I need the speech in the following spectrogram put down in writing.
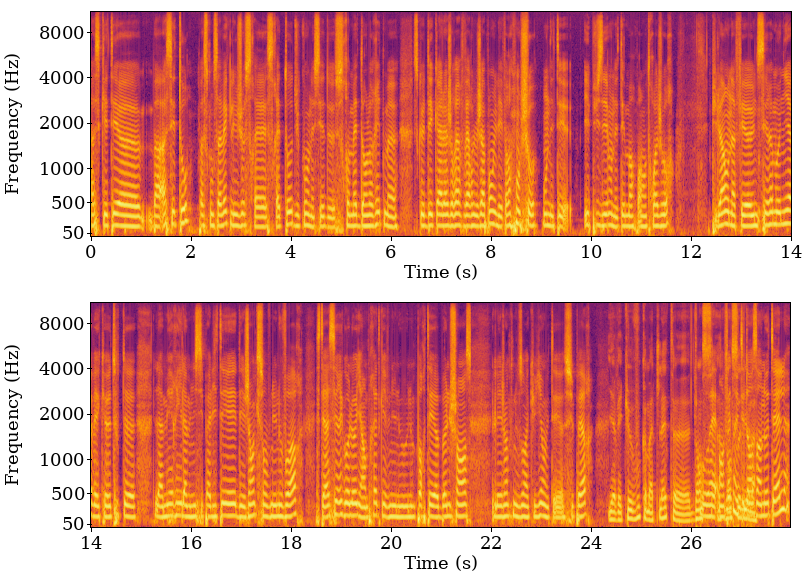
à skater euh, bah, assez tôt, parce qu'on savait que les jeux seraient, seraient tôt. Du coup, on essayait de se remettre dans le rythme, parce que décalage horaire vers le Japon, il est vraiment chaud. On était épuisés, on était morts pendant trois jours. Puis là, on a fait euh, une cérémonie avec euh, toute la mairie, la municipalité, des gens qui sont venus nous voir. C'était assez rigolo. Il y a un prêtre qui est venu nous, porter bonne chance. Les gens qui nous ont accueillis ont été super. Il y avait que vous comme athlète euh, dans ce, Ouais, en fait, on était dans un hôtel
